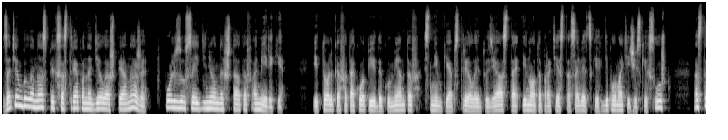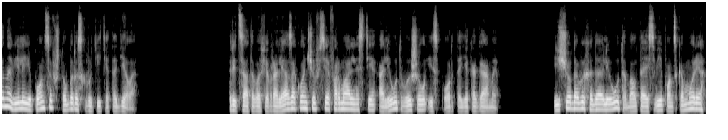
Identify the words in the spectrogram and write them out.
Затем было наспех состряпано дело о шпионаже в пользу Соединенных Штатов Америки, и только фотокопии документов, снимки обстрела энтузиаста и нота протеста советских дипломатических служб остановили японцев, чтобы раскрутить это дело. 30 февраля, закончив все формальности, Алиут вышел из порта Якогамы. Еще до выхода Алиута, болтаясь в Японском море,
